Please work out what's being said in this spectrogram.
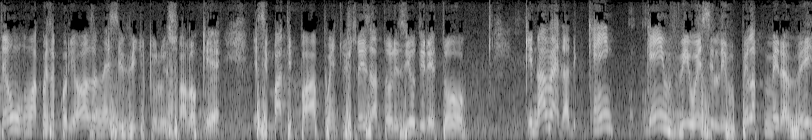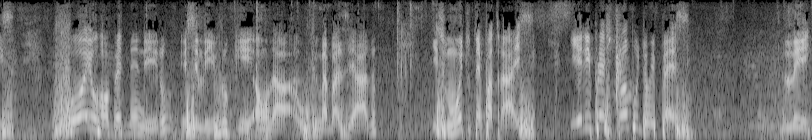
tem um- uma coisa curiosa nesse vídeo que o Luiz falou, que é esse bate-papo entre os três atores e o diretor, que na verdade quem, quem viu esse livro pela primeira vez foi o Robert De Niro, esse livro que onde o filme é baseado, isso muito tempo atrás, e ele emprestou pro Joey Pesci ler.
